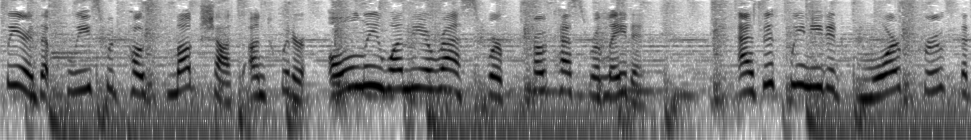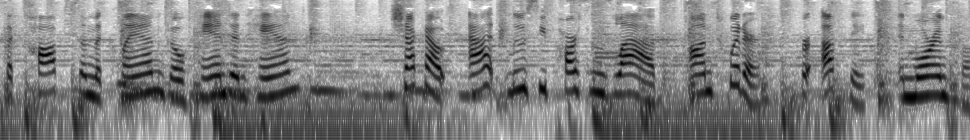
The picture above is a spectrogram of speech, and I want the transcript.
clear that police would post mugshots on Twitter only when the arrests were protest related. As if we needed more proof that the cops and the Klan go hand in hand. Check out at Lucy Parsons Labs on Twitter for updates and more info.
